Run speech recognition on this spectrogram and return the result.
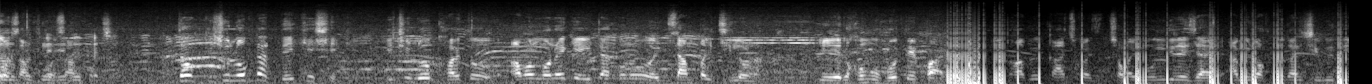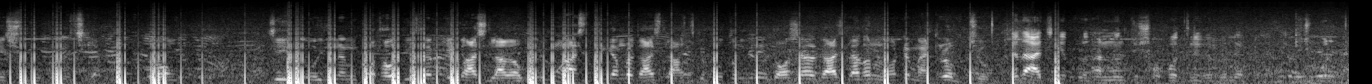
জনপ্রতিনিধিদের কাছে। তো কিছু লোক না দেখে শেখে। কিছু লোক হয়তো আমার মনে হয় কি এইটা কোনো এক্সাম্পল ছিল না যে এরকমও হতে পারে। কাজ করে সবাই মন্দিরে যায় আমি রক্তদান শিবির দিয়ে শুরু করেছিলাম। এবং যে ওই দিন আমি কথা দিয়েছিলাম কি গাছ লাগাবো। এবং আজ থেকে আমরা গাছ আজকে প্রথম দিনে দশ হাজার গাছ লাগানো not a matter of joke দাদা আজকে প্রধানমন্ত্রী শপথ নেবে বলে কিছু বলবেন?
